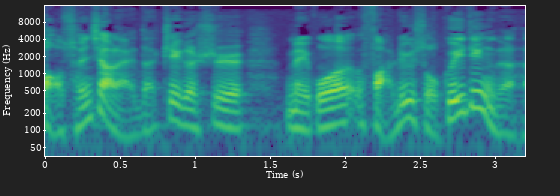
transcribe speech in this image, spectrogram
保存下来的，这个是美国法律所规定的。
